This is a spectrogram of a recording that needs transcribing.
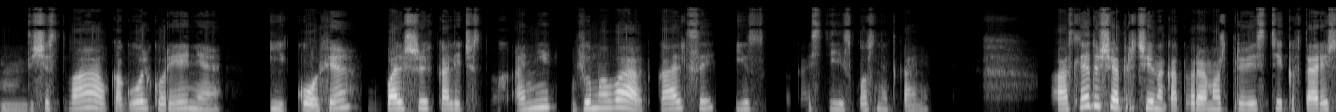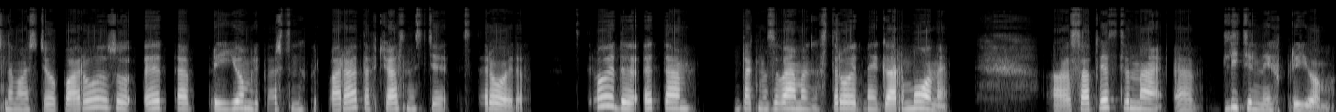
вещества, алкоголь, курение и кофе в больших количествах, они вымывают кальций из кости, из костной ткани. А следующая причина, которая может привести ко вторичному остеопорозу, это прием лекарственных препаратов, в частности стероидов. Стероиды – это так называемые стероидные гормоны. А, соответственно, э, длительный их прием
